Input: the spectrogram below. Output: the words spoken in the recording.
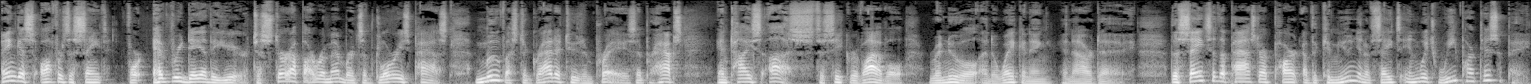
Angus offers a saint for every day of the year to stir up our remembrance of glories past, move us to gratitude and praise, and perhaps entice us to seek revival, renewal, and awakening in our day. The saints of the past are part of the communion of saints in which we participate.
